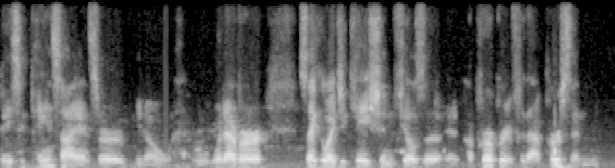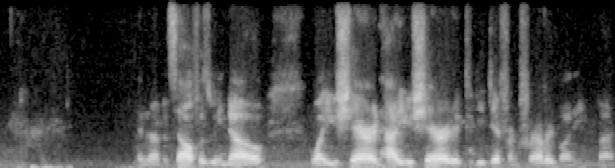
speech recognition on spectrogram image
basic pain science, or you know whatever psychoeducation feels uh, appropriate for that person. In and of itself, as we know, what you share and how you share it, it could be different for everybody. But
